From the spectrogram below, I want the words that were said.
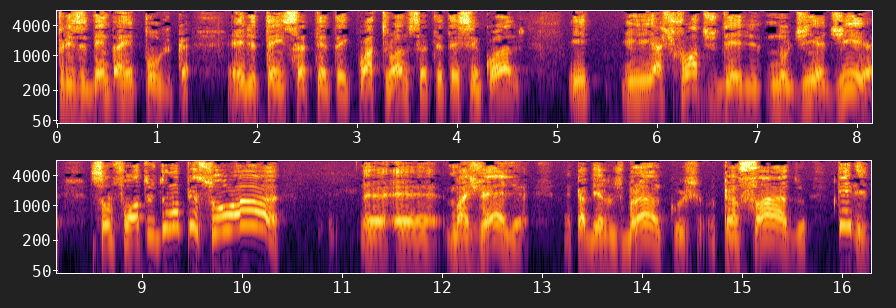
presidente da República. Ele tem 74 anos, 75 anos, e, e as fotos dele no dia a dia são fotos de uma pessoa é, é, mais velha, cabelos brancos, cansado, porque ele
